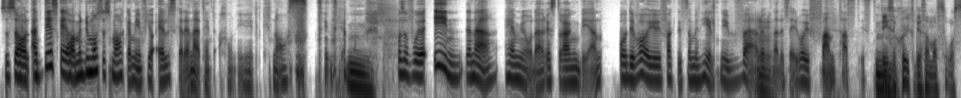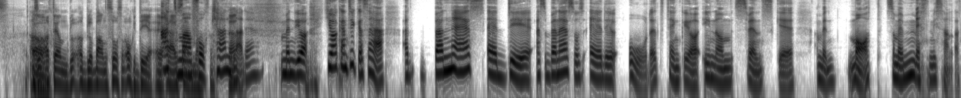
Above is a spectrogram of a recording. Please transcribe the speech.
Så sa hon, att det ska jag ha, men du måste smaka min för jag älskar den här. Jag tänkte, "Ah, hon är ju helt knas. Tänkte jag. Mm. Och så får jag in den här hemgjorda restaurangbean. Och det var ju faktiskt som en helt ny värld Mm. öppnade sig. Det var ju fantastiskt. Det är så sjukt att det är samma sås. Alltså Ja. att den blå, bandsåsen och det är, är Att samma. man får kalla Ja. det. Men jag, jag kan tycka så här att bearnaise är det, alltså bearnaisesås är det ordet, tänker jag, inom svensk eh, men, mat som är mest misshandlat.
